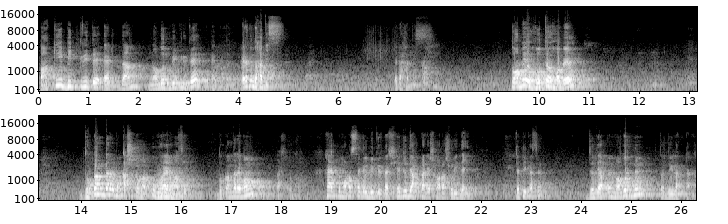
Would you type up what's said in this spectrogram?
বাকি বিক্রিতে একদম, নগদ বিক্রিতে একদম। এটা কিন্তু হাদিস। এটা হাদিস। তবে হতে হবে দোকানদার এবং কাস্টমার, উভয়ের মাঝে। দোকানদার এবং কাস্টমার হ্যাঁ একটা মোটরসাইকেল বিক্রেতা, সে যদি আপনাকে সরাসরি দেয়, যে ঠিক আছে, যদি আপনি নগদ নেন, তাহলে দুই লাখ টাকা।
